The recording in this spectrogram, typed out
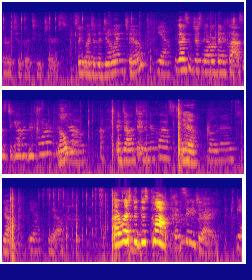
They were two good teachers. So you went to the doing too? Yeah. You guys have just never been in classes together before this Nope. year? Well, And Dante's in your class too? Yeah. monads. Yeah. Yeah. Yeah. I arrested this cop And CJ. Yeah.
